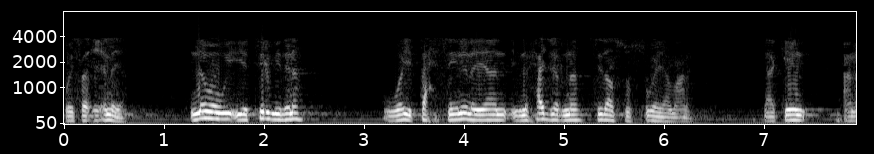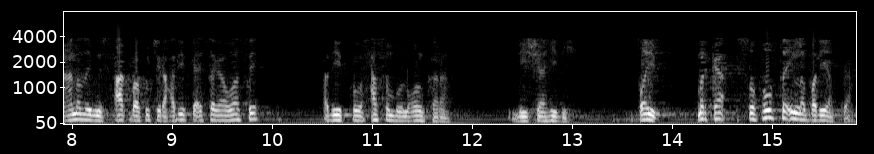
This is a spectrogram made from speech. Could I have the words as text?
way saxiixinayaan. Nawowi iyo tirmidina way taxsiininayaan ibnu xajarna sidaasuu sugaya macna laakiin cancanada ibnu isxaaq baa ku jira xadiidka isagaa waase xadiidku xasan buu noqon karaa lishaahidihi ayib marka sufuufta in la badyaa fiican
